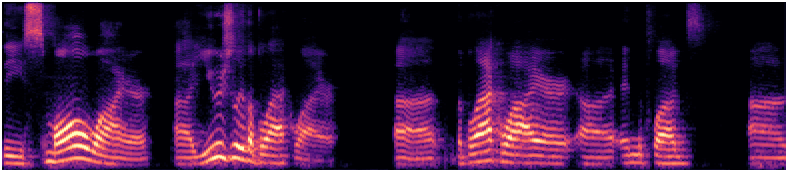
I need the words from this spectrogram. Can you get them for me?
the small wire, uh, usually the black wire, uh, the black wire uh, in the plugs, uh,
